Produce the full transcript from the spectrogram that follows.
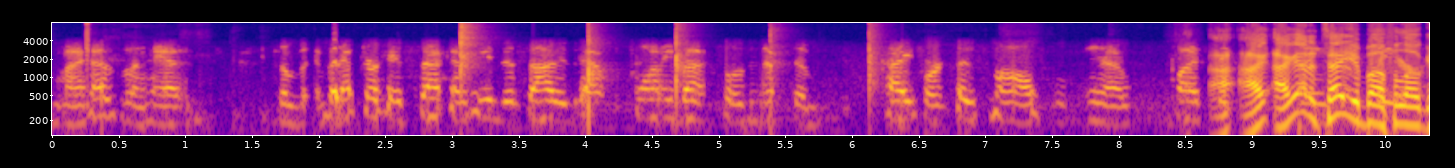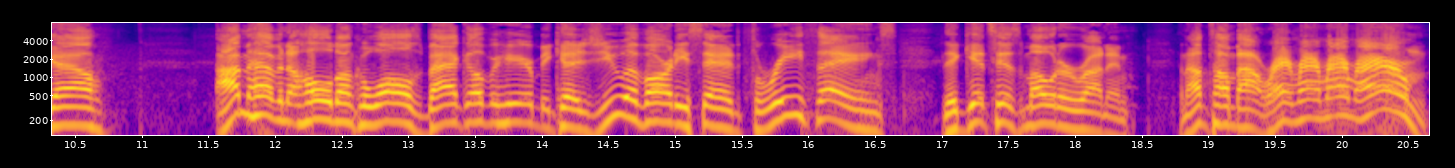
my husband had some. But after his second, he decided that twenty bucks was enough to pay for two small, you know, plastic. I, I, I got to tell you, beer. Buffalo gal, I'm having to hold Uncle Walls back over here because you have already said three things that gets his motor running, and I'm talking about ram, ram, ram, ram.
